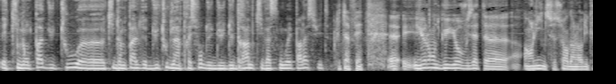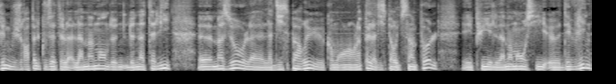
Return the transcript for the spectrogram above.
et qui n'ont pas du tout, euh, qui donnent pas du tout de l'impression du, du, du, drame qui va se nouer par la suite. Tout à fait. Euh, Yolande Guyot, vous êtes euh, en ligne ce soir dans l'heure du crime. Je rappelle que vous êtes la, la maman de, de Nathalie euh, Mazot, la, la, disparue, comme on l'appelle, la disparue de Saint-Paul, et puis la maman aussi d'Evelyne.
